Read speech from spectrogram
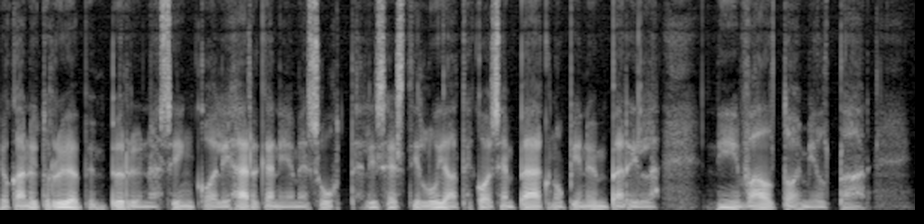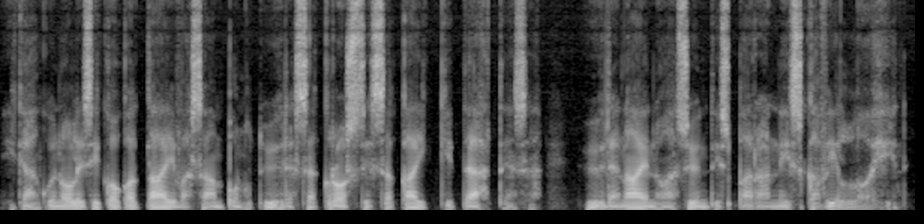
joka nyt ryöpyn pyrynä sinkoili Härkäniemen suhteellisesti lujatekoisen pääknupin ympärillä niin valtoimiltaan, ikään kuin olisi koko taivas ampunut yhdessä krossissa kaikki tähtensä yhden ainoan syntisparan niskavilloihin.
